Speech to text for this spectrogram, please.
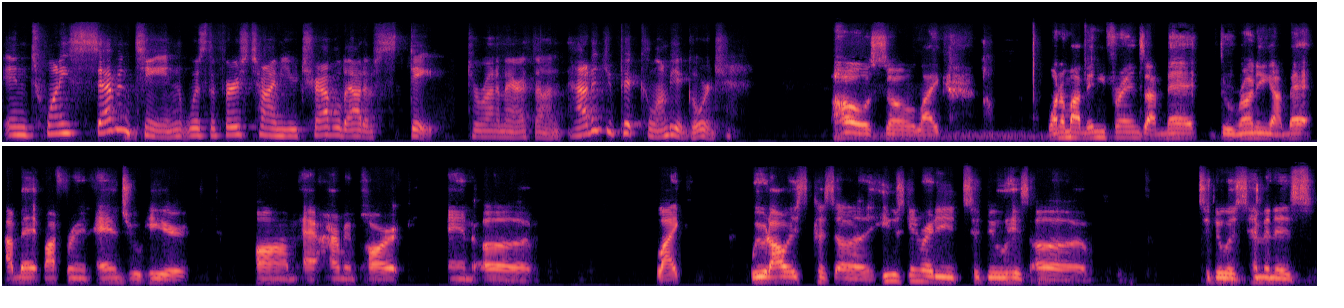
in 2017 was the first time you traveled out of state to run a marathon. How did you pick Columbia Gorge? Oh, so like one of my many friends I met through running, I met I met my friend Andrew here um at Hermann Park. And uh like we would always because uh he was getting ready to do his uh to do his him and his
